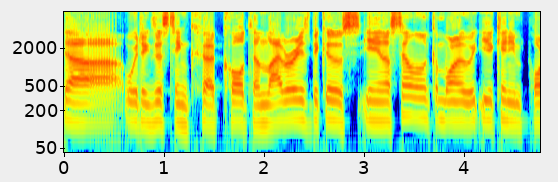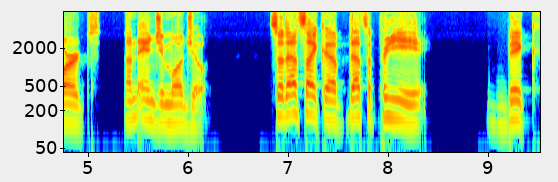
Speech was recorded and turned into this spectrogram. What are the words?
uh, with existing uh, code and libraries because in a standalone component you can import an ng module. So that's like a that's a pretty big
